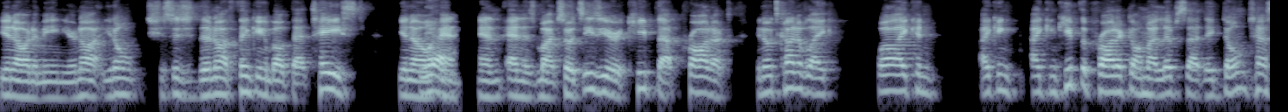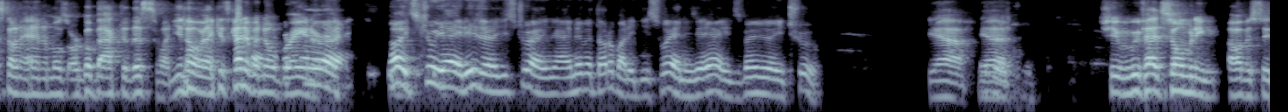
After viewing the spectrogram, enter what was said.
you know what i mean? You're not you don't she says they're not thinking about that taste you know Yeah. and and and as much. So it's easier to keep that product. You know it's kind of like well i can i can i can keep the product on my lips that they don't test on animals or go back to this one you know like it's kind of a no-brainer Yeah. right? No, it's true. Yeah, it is. uh, It's true. I, I never thought about it this way, and it's, yeah, it's very, very true. yeah yeah she we've had so many obviously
